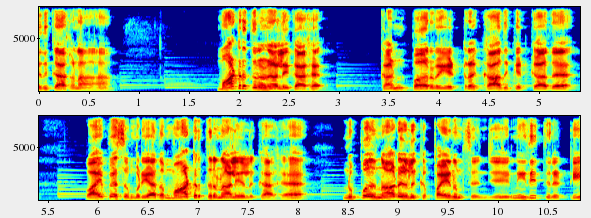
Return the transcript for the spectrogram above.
எதுக்காகனா மாற்றுத்திறனாளிக்காக கண் பார்வையற்ற காது கேட்காத வாய் பேச முடியாத மாற்றுத்திறனாளிகளுக்காக முப்பது நாடுகளுக்கு பயணம் செஞ்சு நிதி திரட்டி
